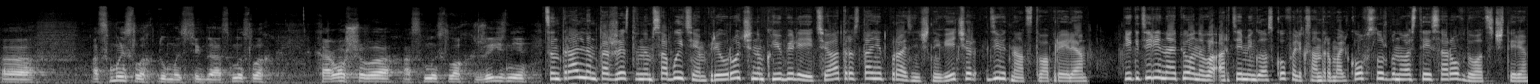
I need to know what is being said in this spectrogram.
э, о смыслах думать всегда, о смыслах хорошего, о смыслах жизни. Центральным торжественным событием, приуроченным к юбилею театра, станет праздничный вечер 19 апреля. Екатерина Опенова, Артемий Глазков, Александр Мальков, служба новостей Саров, 24.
